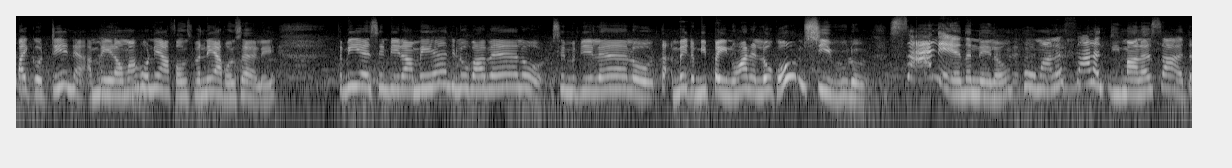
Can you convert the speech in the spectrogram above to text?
ပိုက်ကိုတင်းတယ်အမေတော်မှဟိုနေ့ကဖုန်းမနေ့ကဖုန်းဆက်ရလေ တမီးရဲ့အဆင်ပြေတာမေကဒီလိုပါပဲလို့အဆင်မပြေလဲလို့အမေတမီးပိန်သွားတယ်လို့ကိုမရှိဘူးလို့စားနေတဲ့နေလုံးဟိုမှာလဲစားတယ်ဒီမှာလဲစားတယ်တ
